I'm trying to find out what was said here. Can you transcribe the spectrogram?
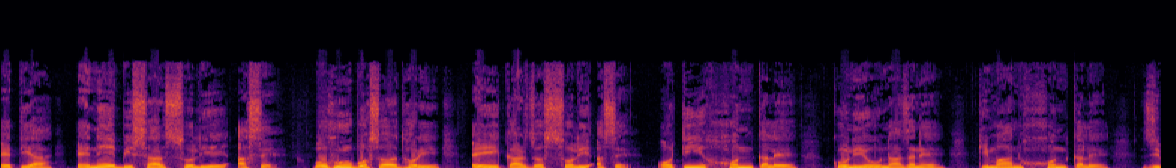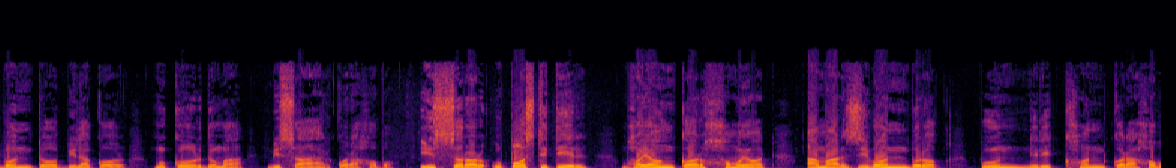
এতিয়া এনে বিচাৰ চলিয়েই আছে। বহু বছৰ ধৰি এই কাৰ্য চলি আছে। অতি সোনকালে কোনেও নাজানে কিমান সোনকালে জীৱন্তবিলাকৰ মোকৰ্দমা বিচাৰ কৰা হ'ব। ঈশ্বৰৰ উপস্থিতিৰ ভয়ংকৰ সময়ত আমাৰ জীৱনবোৰক পোন নিৰীক্ষণ কৰা হ'ব।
